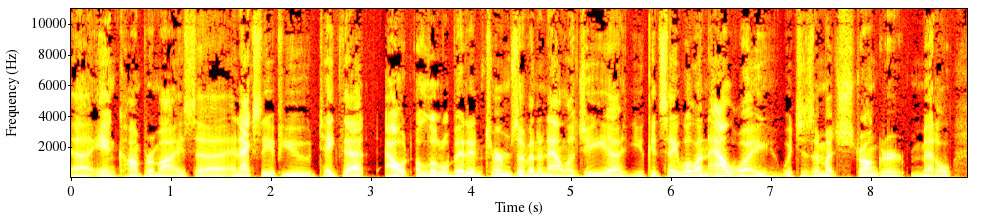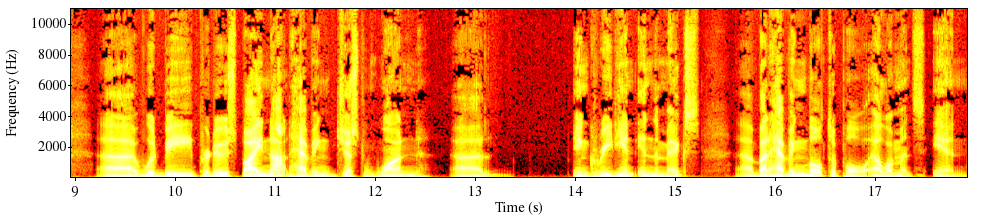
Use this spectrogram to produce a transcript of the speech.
uh, in compromise. Uh, and actually, if you take that out a little bit in terms of an analogy, uh, you could say, well, an alloy, which is a much stronger metal, uh, would be produced by not having just one uh, ingredient in the mix, uh, but having multiple elements in,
